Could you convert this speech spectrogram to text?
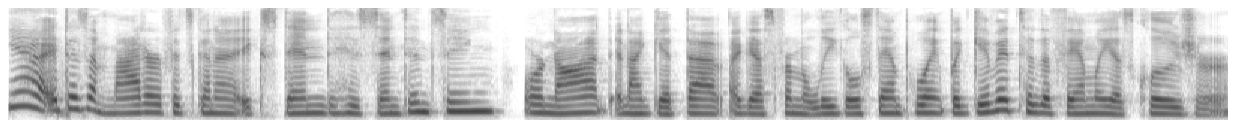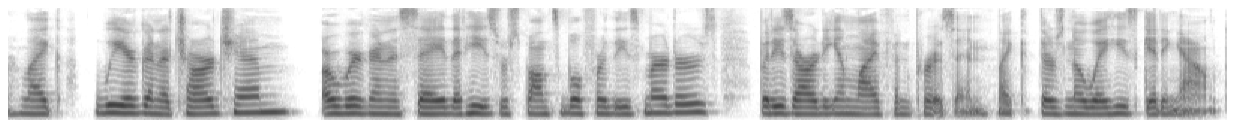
Yeah, it doesn't matter if it's going to extend his sentencing or not. And I get that, I guess, from a legal standpoint, but give it to the family as closure. Like, we are going to charge him or we're going to say that he's responsible for these murders, but he's already in life in prison. Like, there's no way he's getting out.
